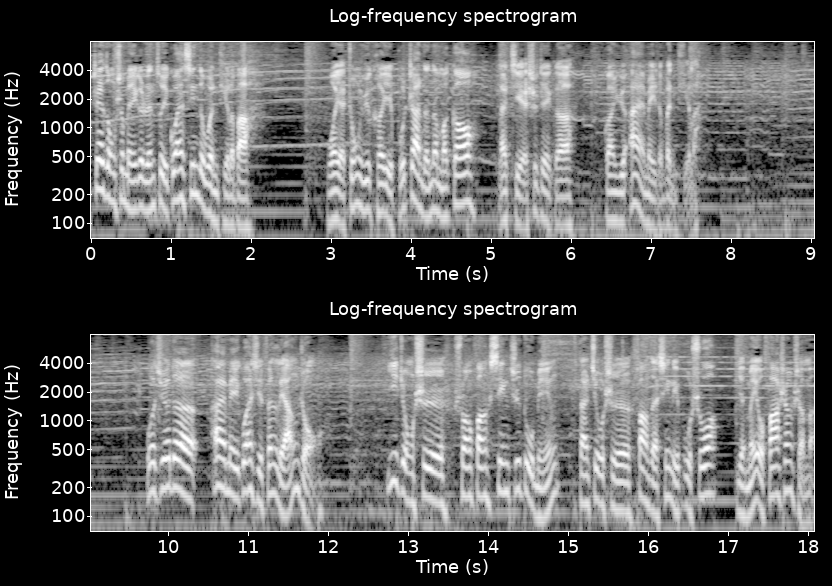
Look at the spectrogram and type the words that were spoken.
这总是每个人最关心的问题了吧？我也终于可以不站得那么高来解释这个关于暧昧的问题了。我觉得暧昧关系分两种，一种是双方心知肚明，但就是放在心里不说，也没有发生什么。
